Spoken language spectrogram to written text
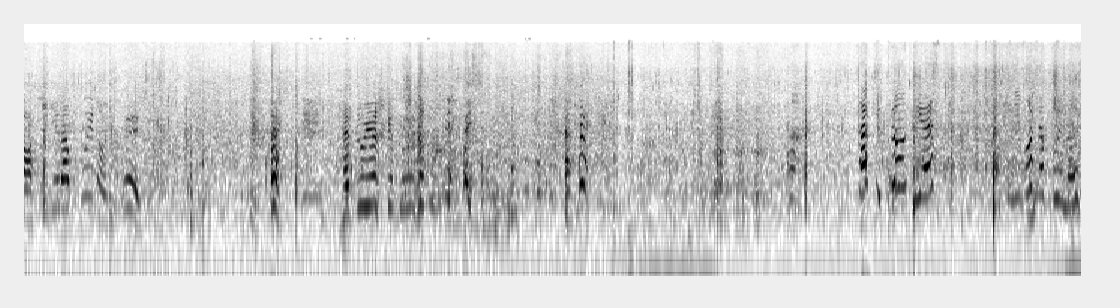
Kurwa, ci nie da płynąć, ty! Heblujesz, heblujesz, a tu nie Taki prąd jest, że nie można płynąć.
